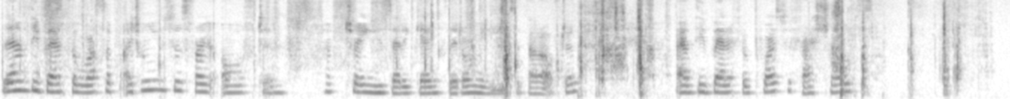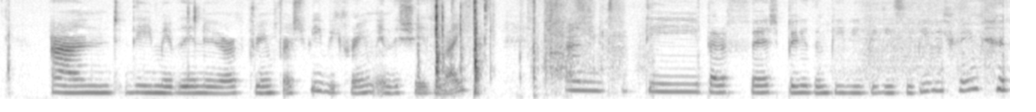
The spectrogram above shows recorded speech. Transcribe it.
Then I the Benefit Watt's Up. I don't use this very often. I have to try and use that again because I don't really use it that often. I have the Benefit Pores Professionals and the Maybelline New York Dream Fresh BB Cream in the shade Light and the Benefit Bigger Than BB Biggie BB Cream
